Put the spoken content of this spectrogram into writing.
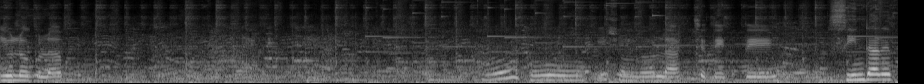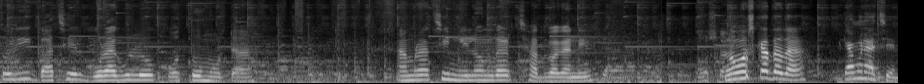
ইয়েলো গোলাপ। ও হো কি সুন্দর লাগছে দেখতে। সিন্ডারে তৈরি গাছের গোড়াগুলো কত মোটা। আমরা আছি মিলনদার ছাদ বাগানে। নমস্কার। নমস্কার দাদা। কেমন আছেন?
